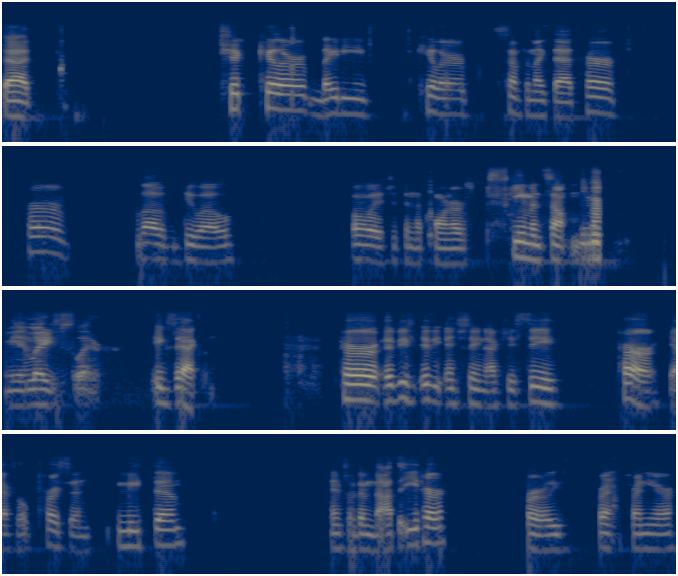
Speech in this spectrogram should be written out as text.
that chick killer, lady killer, something like that. Her, her love duo, always just in the corner scheming something. Me and Lady Slayer. Exactly. Her, it'd be it'd be interesting to actually see her, the actual person, meet them, and for them not to eat her, or at least friend, friendlier.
